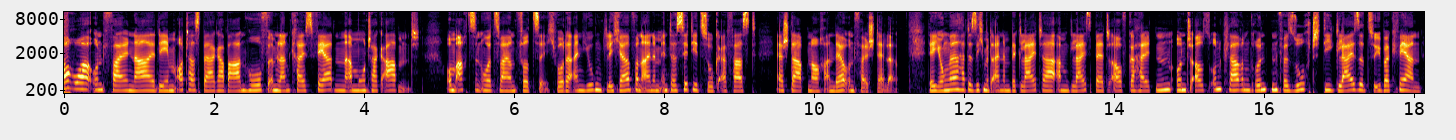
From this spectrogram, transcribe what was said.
Horrorunfall nahe dem Ottersberger Bahnhof im Landkreis Verden am Montagabend. Um 18.42 Uhr wurde ein Jugendlicher von einem Intercity-Zug erfasst. Er starb noch an der Unfallstelle. Der Junge hatte sich mit einem Begleiter am Gleisbett aufgehalten und aus unklaren Gründen versucht, die Gleise zu überqueren.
